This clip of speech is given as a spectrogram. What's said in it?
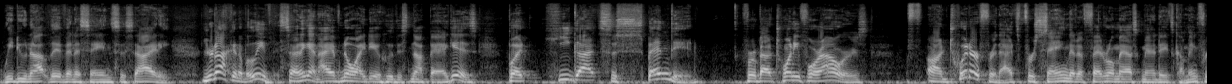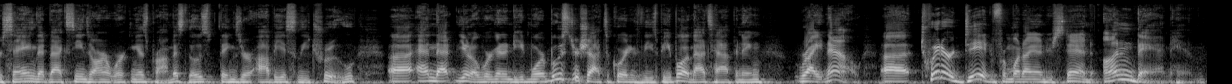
We do not live in a sane society. You're not going to believe this. And again, I have no idea who this nutbag is, but he got suspended for about 24 hours on Twitter for that, for saying that a federal mask mandate's coming, for saying that vaccines aren't working as promised. Those things are obviously true, uh, and that you know we're going to need more booster shots according to these people, and that's happening right now. Uh, Twitter did, from what I understand, unban him.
